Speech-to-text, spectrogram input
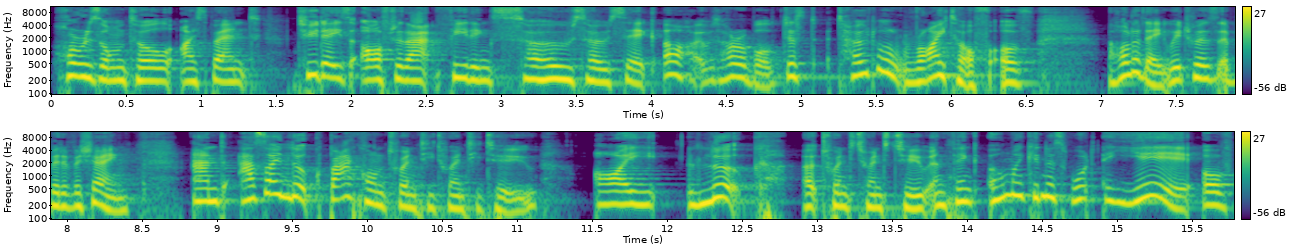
horizontal. I spent two days after that feeling so, so sick. Oh, it was horrible. Just total write off of holiday, which was a bit of a shame. And as I look back on 2022, I look at 2022 and think, oh my goodness, what a year of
